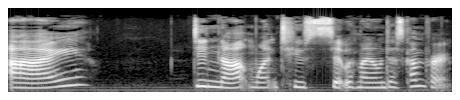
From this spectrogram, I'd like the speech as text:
I did not want to sit with my own discomfort.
